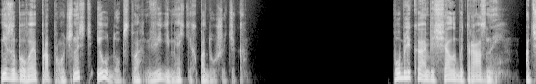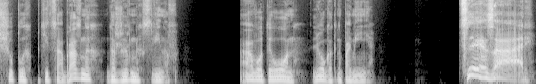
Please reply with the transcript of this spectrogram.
не забывая про прочность и удобство в виде мягких подушечек. Публика обещала быть разной, от щуплых птицеобразных до жирных свинов. А вот и он, легок на помине. «Цезарь!»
